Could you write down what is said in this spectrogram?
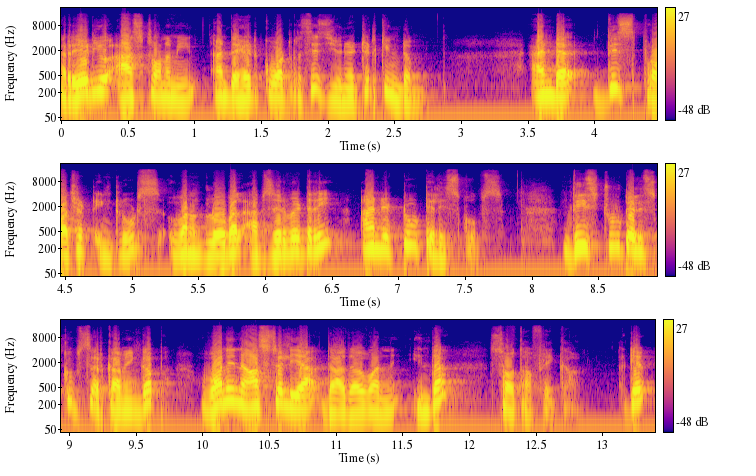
radio astronomy and the headquarters is united kingdom and uh, this project includes one global observatory and uh, two telescopes. These two telescopes are coming up, one in Australia, the other one in the South Africa. Okay.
